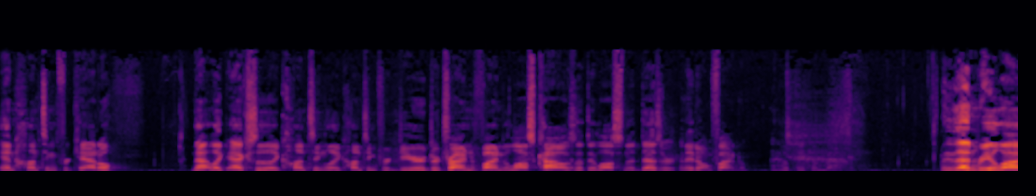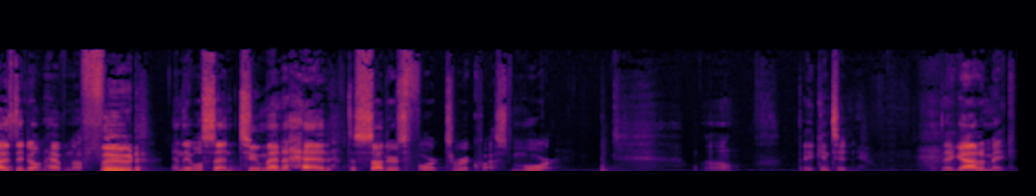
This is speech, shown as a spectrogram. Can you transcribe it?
and hunting for cattle not like actually like hunting like hunting for deer they're trying to find the lost cows that they lost in the desert and they don't find them I hope they come back. They then realize they don't have enough food and they will send two men ahead to sutter's fort to request more well they continue they got to make it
